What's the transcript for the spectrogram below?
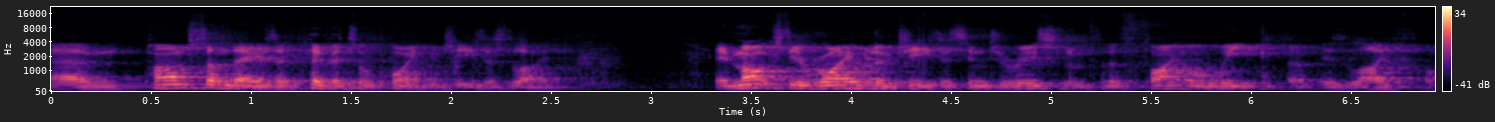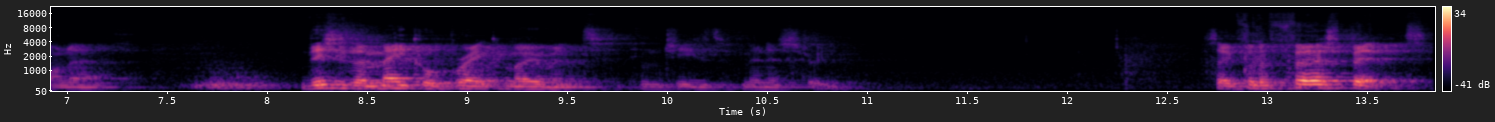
Um, Palm Sunday is a pivotal point in Jesus' life. It marks the arrival of Jesus in Jerusalem for the final week of his life on earth. This is a make or break moment in Jesus' ministry. So, for the first bit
